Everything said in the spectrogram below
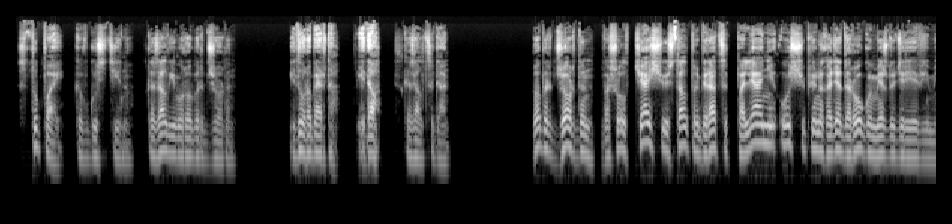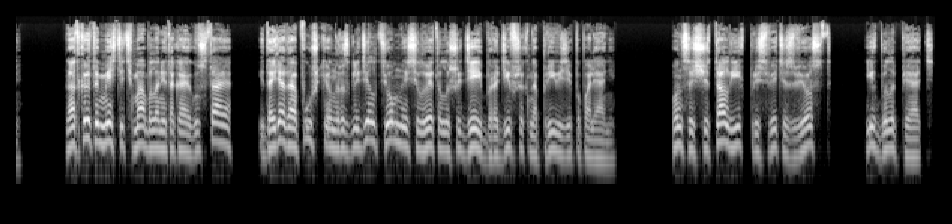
«Ступай к Августину», — сказал ему Роберт Джордан. «Иду, Роберто, иду», — сказал цыган. Роберт Джордан вошел в чащу и стал пробираться к поляне, ощупью находя дорогу между деревьями. На открытом месте тьма была не такая густая, и, дойдя до опушки, он разглядел темные силуэты лошадей, бродивших на привязи по поляне. Он сосчитал их при свете звезд, их было пять.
